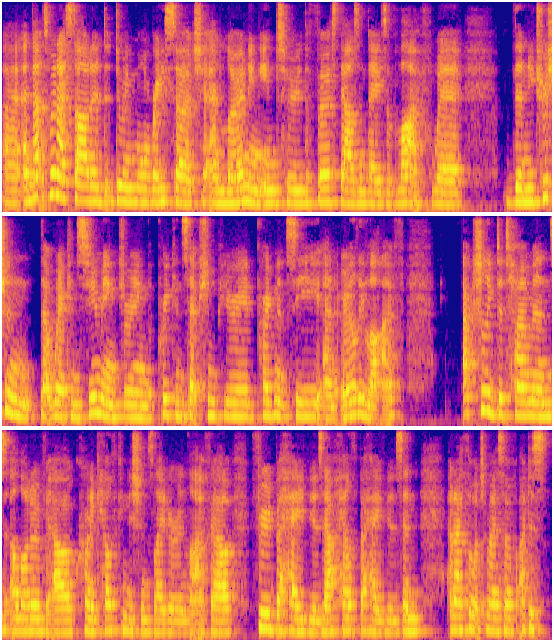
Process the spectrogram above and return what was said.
Uh, and that's when I started doing more research and learning into the first thousand days of life, where the nutrition that we're consuming during the preconception period, pregnancy, and early life actually determines a lot of our chronic health conditions later in life, our food behaviors, our health behaviors. And, and I thought to myself, I just,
